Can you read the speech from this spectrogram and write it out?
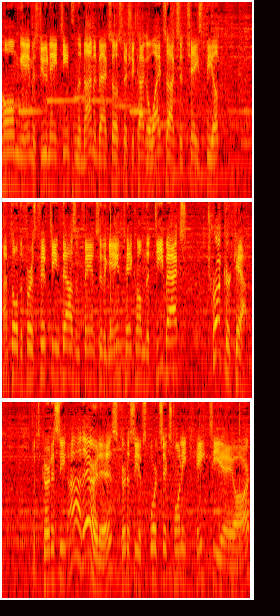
Home game is June 18th, and the Diamondbacks host the Chicago White Sox at Chase Field. I'm told the first 15,000 fans to the game take home the D-backs trucker cap. It's courtesy, ah, there it is, courtesy of Sports 620 KTAR.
